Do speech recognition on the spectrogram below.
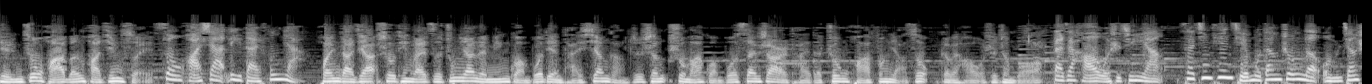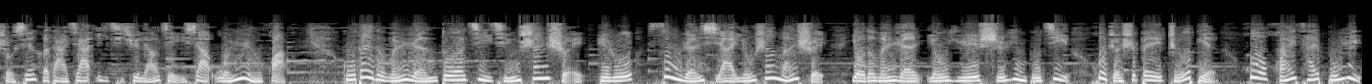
品中华文化精髓，颂华夏历代风雅。欢迎大家收听来自中央人民广播电台香港之声数码广播三十二台的《中华风雅颂》。各位好，我是郑博。大家好，我是君阳。在今天节目当中呢，我们将首先和大家一起去了解一下文人画。古代的文人多寄情山水，比如宋人喜爱游山玩水，有的文人由于时运不济，或者是被折贬。或怀才不遇，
